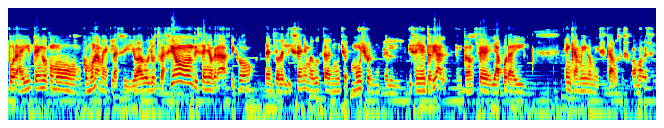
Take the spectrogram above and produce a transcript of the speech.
por ahí tengo como, como una mezcla. Si yo hago ilustración, diseño gráfico, dentro del diseño me gusta mucho, mucho el, el, diseño editorial, entonces ya por ahí encamino mis causas, vamos a decir.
